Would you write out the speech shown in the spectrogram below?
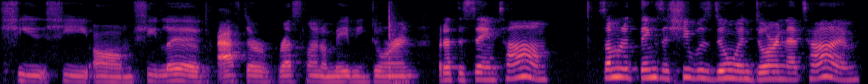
she she um she lived after wrestling or maybe during. But at the same time, some of the things that she was doing during that time,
